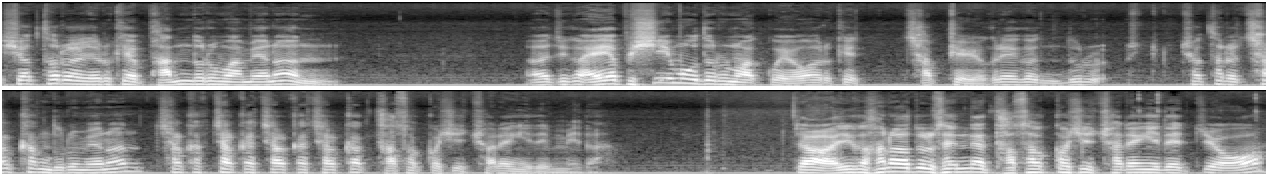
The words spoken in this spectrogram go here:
셔터를 이렇게 반 누르면은 어, 지금 AFC 모드로 놨고요. 이렇게 잡혀요. 그래 그 누르 셔터를 찰칵 누르면은 찰칵 찰칵 찰칵 찰칵 다섯 컷이 촬영이 됩니다. 자, 이거 하나 둘 셋 넷 다섯 컷이 촬영이 됐죠.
